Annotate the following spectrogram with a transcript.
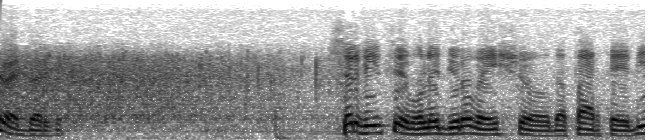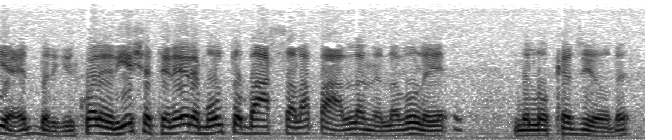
Vantaggio Edberg. Servizio e volée di rovescio da parte di Edberg, il quale riesce a tenere molto bassa la palla nella volée nell'occasione.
